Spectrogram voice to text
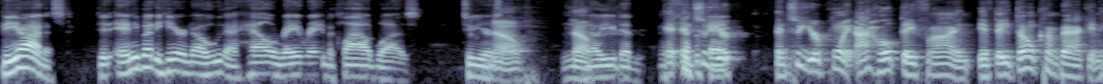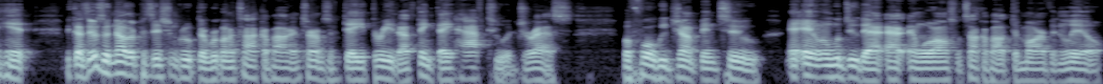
Be honest. Did anybody here know who the hell Ray Ray McCloud was two years ago? no, no. No, you didn't. And, and to your and to your point, I hope they find if they don't come back and hit because there's another position group that we're going to talk about in terms of day three that I think they have to address before we jump into and, and we'll do that at- and we'll also talk about DeMarvin Leal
